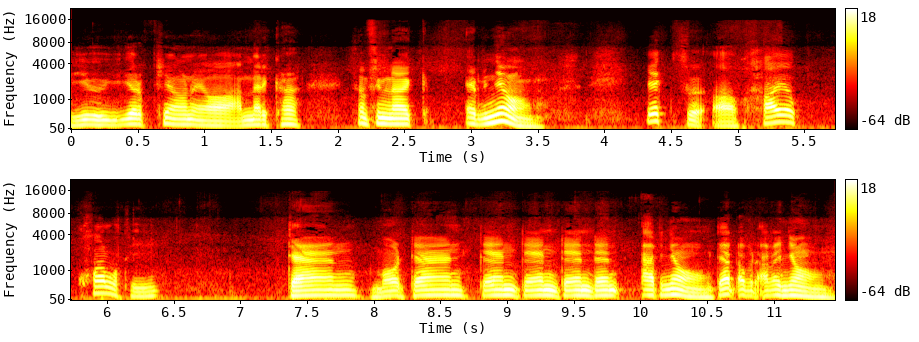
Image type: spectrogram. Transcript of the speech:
European or America something like Evian. It's of higher quality than more than than than than than Evian that of Evian.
